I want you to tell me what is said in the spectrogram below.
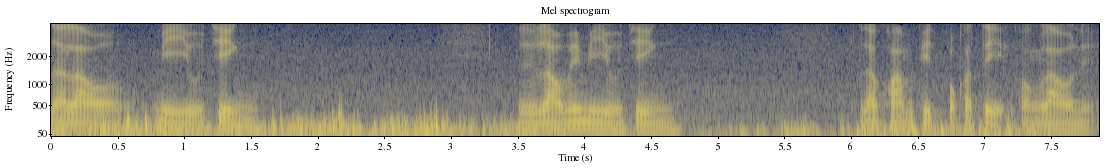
แล้วเรามีอยู่จริง หรือเราไม่มีอยู่จริง แล้วความผิดปกติของเราเนี่ย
